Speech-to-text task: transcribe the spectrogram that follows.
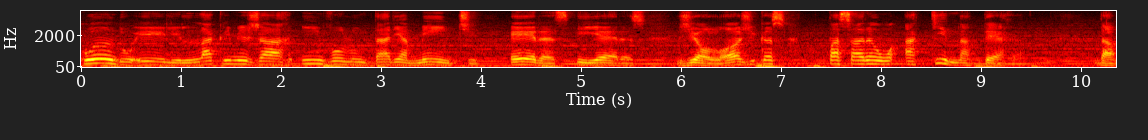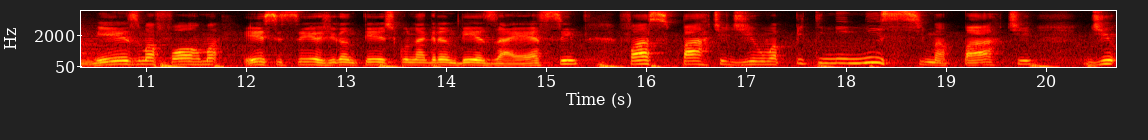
quando ele lacrimejar involuntariamente eras e eras geológicas, passarão aqui na Terra. Da mesma forma, esse ser gigantesco na grandeza S faz parte de uma pequeniníssima parte de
